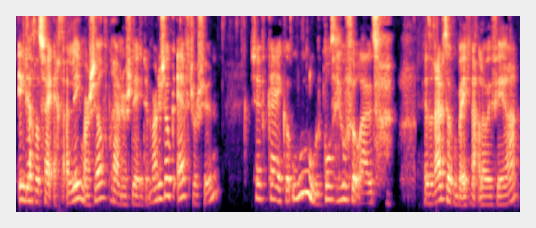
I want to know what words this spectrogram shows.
Ik dacht dat zij echt alleen maar zelfbruiners deden, maar dus ook After Sun. Dus even kijken, oeh, er komt heel veel uit. Het ruikt ook een beetje naar aloe vera.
